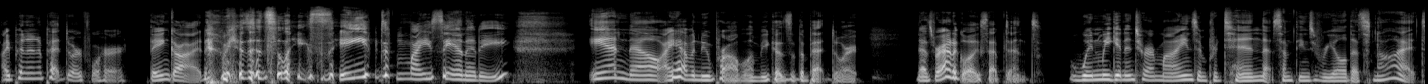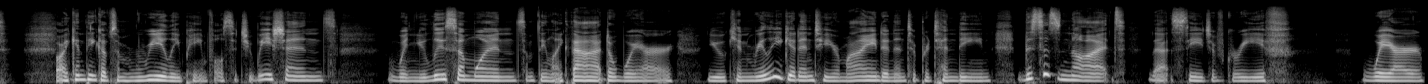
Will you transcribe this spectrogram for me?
I put in a pet door for her. Thank God, because it's like saved my sanity. And now I have a new problem because of the pet door. That's radical acceptance. When we get into our minds and pretend that something's real that's not. I can think of some really painful situations when you lose someone, something like that, where you can really get into your mind and into pretending. This is not that stage of grief where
